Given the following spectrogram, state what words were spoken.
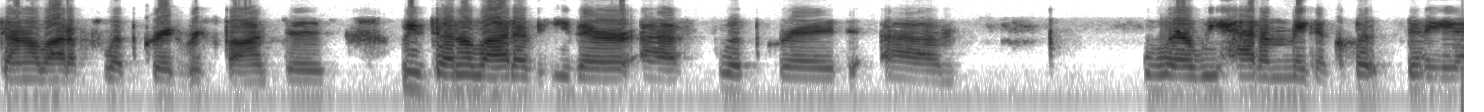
done a lot of Flipgrid responses. We've done a lot of either uh, Flipgrid. Um, where we had them make a clip video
